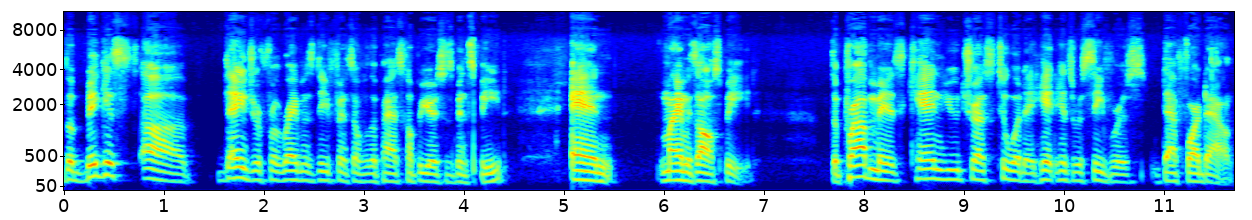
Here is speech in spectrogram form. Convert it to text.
the biggest uh, danger for Ravens defense over the past couple years has been speed, and Miami's all speed. The problem is, can you trust Tua to hit his receivers that far down?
